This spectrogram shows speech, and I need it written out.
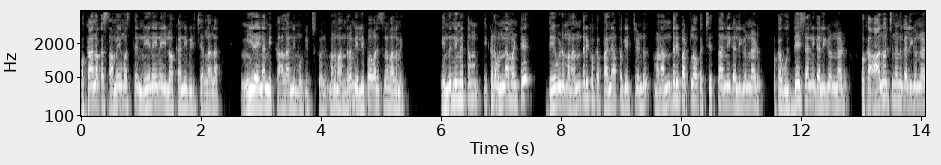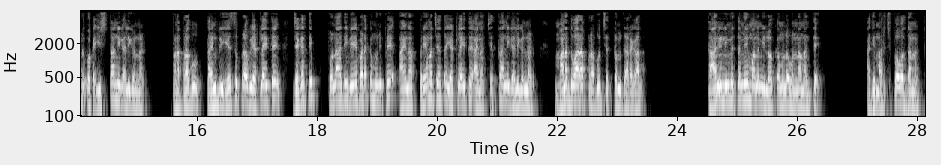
ఒకనొక సమయం వస్తే నేనైనా ఈ లోకాన్ని విడిచెళ్ళాలా మీరైనా మీ కాలాన్ని ముగించుకొని మనం అందరం వెళ్ళిపోవలసిన వాళ్ళమే. ఎందు నిమిత్తం ఇక్కడ ఉన్నామంటే దేవుడు మనందరికీ ఒక పని అప్పగించండు. మనందరి పట్ల ఒక చిత్తాన్ని కలిగి ఉన్నాడు ఒక ఉద్దేశాన్ని కలిగి ఉన్నాడు ఒక ఆలోచనను కలిగి ఉన్నాడు ఒక ఇష్టాన్ని కలిగి ఉన్నాడు. మన ప్రభు తండ్రి యేసు ప్రభు ఎట్లయితే జగత్తి పునాది వేయబడక మునిపే ఆయన ప్రేమ చేత ఎట్లయితే ఆయన చిత్తాన్ని కలిగి ఉన్నాడు మన ద్వారా ప్రభు చిత్తం జరగాల. దాని నిమిత్తమే మనం ఈ లోకంలో ఉన్నామంతే. అది మర్చిపోవద్దన్నట్టు.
